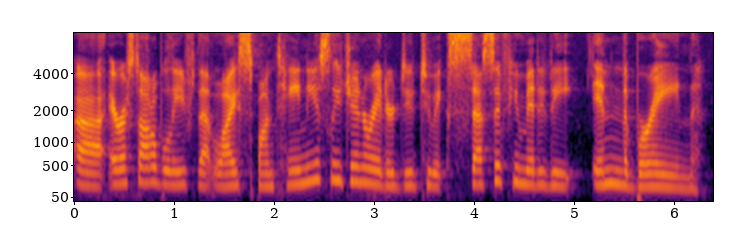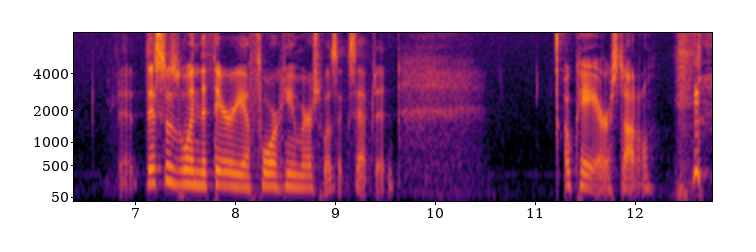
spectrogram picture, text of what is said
Uh, Aristotle believed that lice spontaneously generated due to excessive humidity in the brain. This was when the theory of four humors was accepted. Okay, Aristotle.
